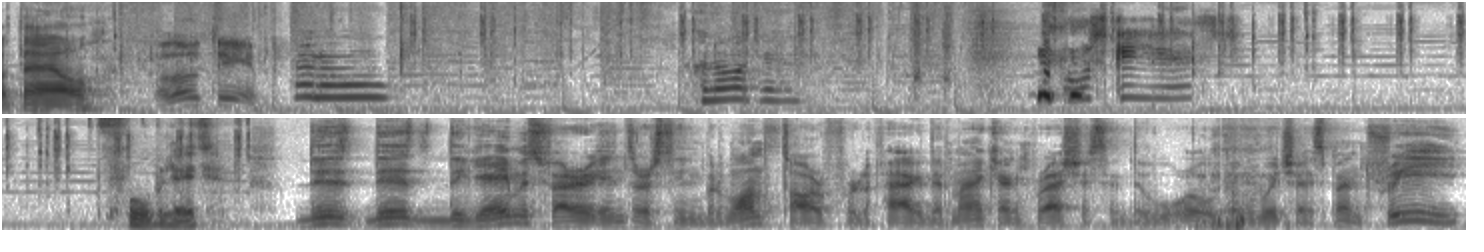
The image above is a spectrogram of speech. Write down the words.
What the hell? Hello, team. Hello. Hello again. Русский есть. Фу, блять. This, this, the game is very interesting, but one star for the fact that Minecraft crashes and the world on which I spent three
